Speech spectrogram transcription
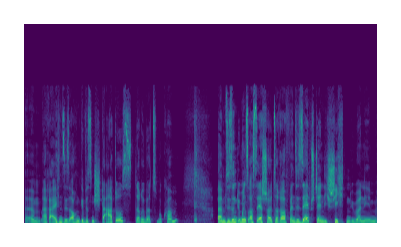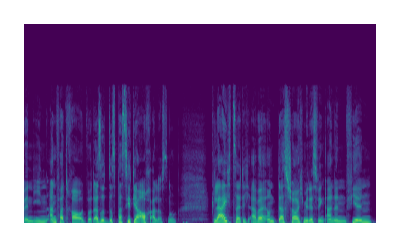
ähm, erreichen sie es auch einen gewissen Status darüber zu bekommen. Ähm, sie sind übrigens auch sehr stolz darauf, wenn sie selbstständig Schichten übernehmen, wenn ihnen anvertraut wird. Also das passiert ja auch alles. Ne? Gleichzeitig aber, und das schaue ich mir deswegen an, in vielen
